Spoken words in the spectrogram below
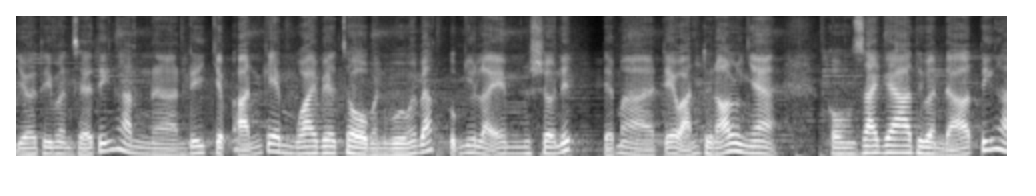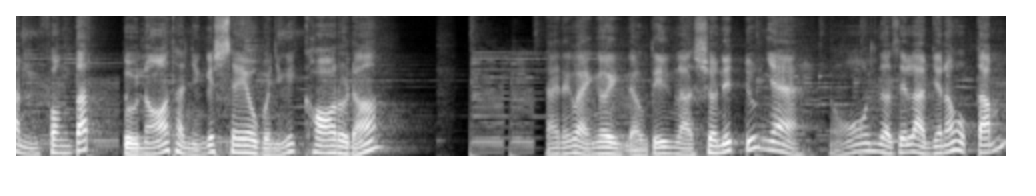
Giờ thì mình sẽ tiến hành uh, đi chụp ảnh cái em White Beetle mình vừa mới bắt Cũng như là em Sonic để mà treo ảnh tụi nó luôn nha. Còn Zyga thì mình đã tiến hành phân tách tụi nó thành những cái cell và những cái core rồi đó đây các bạn ơi đầu tiên là Sonic trước nha. Đó, chúng ta sẽ làm cho nó một tấm.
